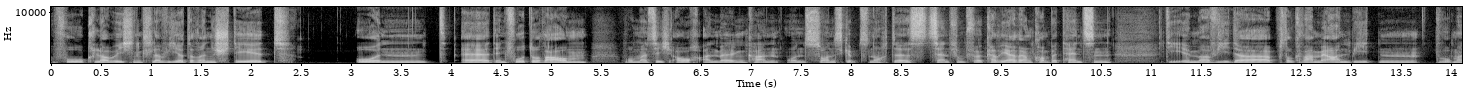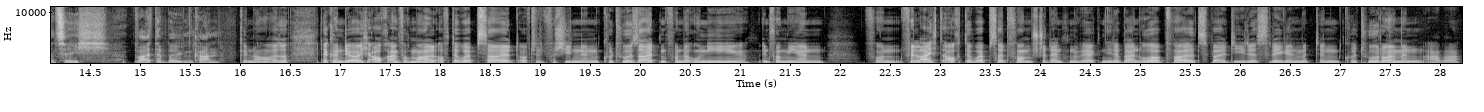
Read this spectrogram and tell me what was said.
wo, glaube ich, ein Klavier drin steht und äh, den Fotoraum, wo man sich auch anmelden kann. Und sonst gibt es noch das Zentrum für Karriere und Kompetenzen, die immer wieder Programme anbieten, wo man sich weiterbilden kann. Genau, also da könnt ihr euch auch einfach mal auf der Website, auf den verschiedenen Kulturseiten von der Uni informieren, von vielleicht auch der Website vom Studentenwerk Niederbayern-Oberpfalz, weil die das regeln mit den Kulturräumen, aber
